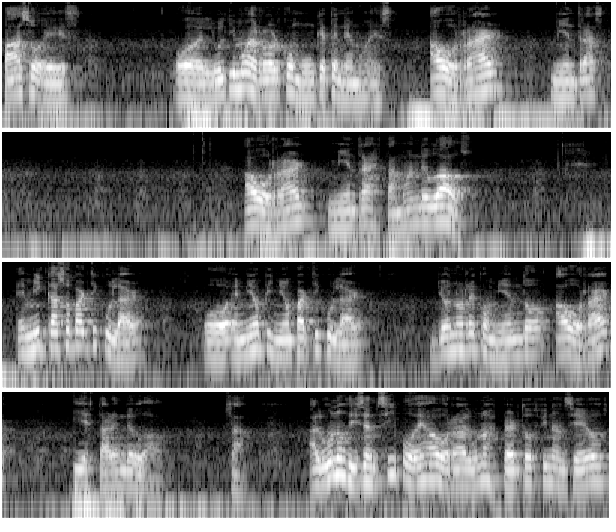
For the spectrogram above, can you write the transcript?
paso es, o el último error común que tenemos es ahorrar mientras ahorrar mientras estamos endeudados. En mi caso particular, o en mi opinión particular, yo no recomiendo ahorrar y estar endeudado. O sea, algunos dicen, sí, podés ahorrar, algunos expertos financieros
